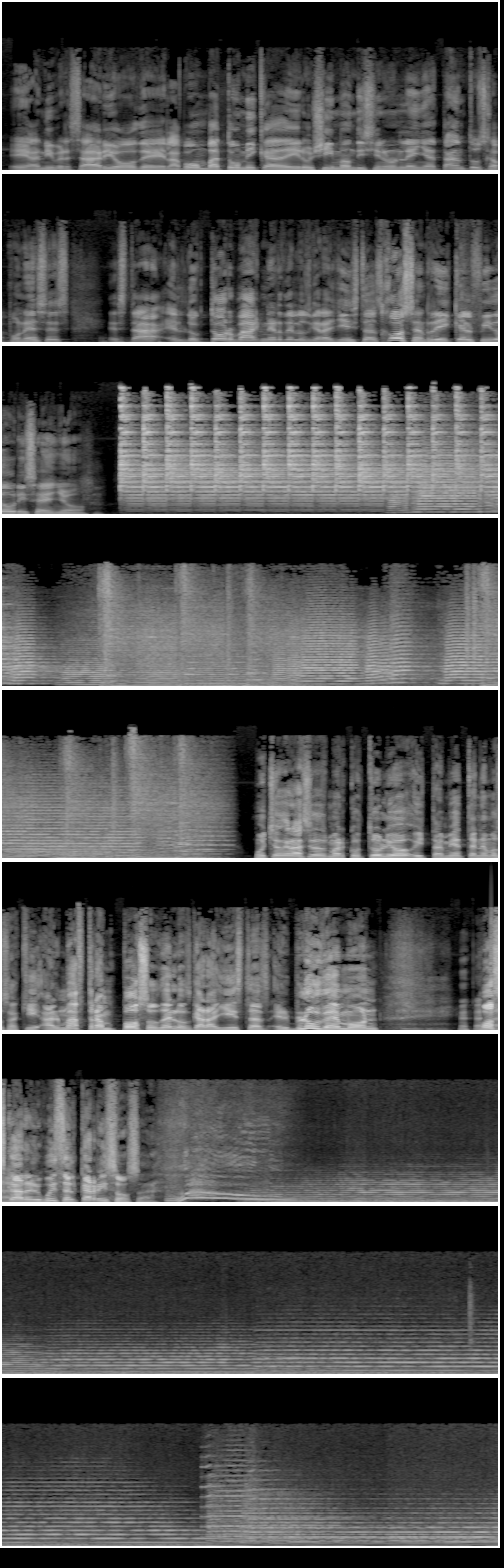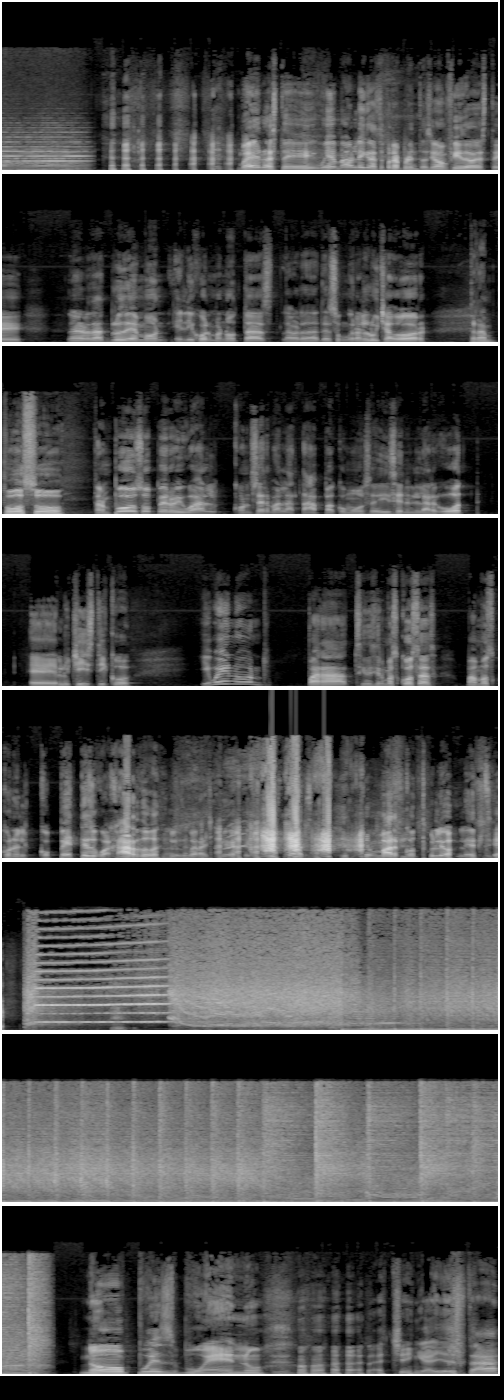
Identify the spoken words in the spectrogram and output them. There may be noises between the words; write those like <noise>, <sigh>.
eh, aniversario de la bomba atómica de Hiroshima, donde hicieron leña tantos japoneses. Está el doctor Wagner de los garayistas, José Enrique El Fido Briseño. Muchas gracias, Marco Tulio. Y también tenemos aquí al más tramposo de los garayistas, el Blue Demon, <laughs> Oscar el Whistle Carrizosa. Bueno, este, muy amable, gracias por la presentación, Fido. Este, la verdad, Blue Demon, el hijo del Manotas, la verdad es un gran luchador. Tramposo. Tramposo, pero igual conserva la tapa, como se dice en el argot eh, luchístico. Y bueno, para, sin decir más cosas, vamos con el copetes guajardo de los. <laughs> <laughs> Marco Tulio Valencia. No, pues bueno. <laughs> la chinga ahí está.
